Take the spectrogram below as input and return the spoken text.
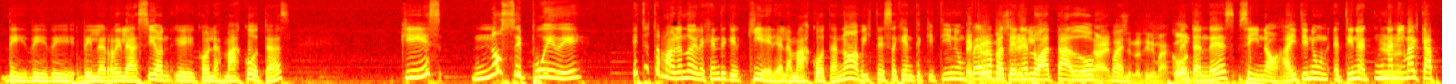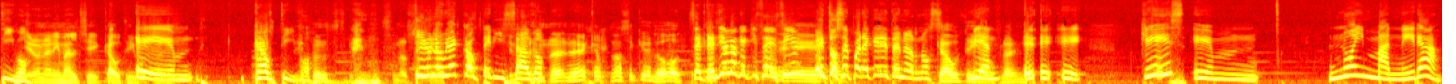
de, de- de- de la relación eh, con las mascotas, que es, no se puede, esto estamos hablando de la gente que quiere a la mascota, ¿no? ¿Viste? Esa gente que tiene un Es que perro para entonces- tenerlo atado. Ah, entonces no tiene mascota. ¿Entendés? Sí, no, ahí tiene un, eh, tiene un animal captivo. Tiene un animal, sí, cautivo. Eh, cautivo. no sé tiene un qué- animal cauterizado. No, no, es que- no sé qué es lo otro. ¿Se entendió lo que quise decir? Eh, Entonces, ¿para qué detenernos? cautivo, Bien. Florencia. Eh, eh, eh, ¿Qué es? Em, no hay manera,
